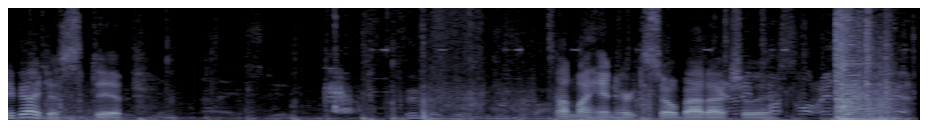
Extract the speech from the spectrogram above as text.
Maybe I just dip. God, my hand hurts so bad actually. Personal radar overhead.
